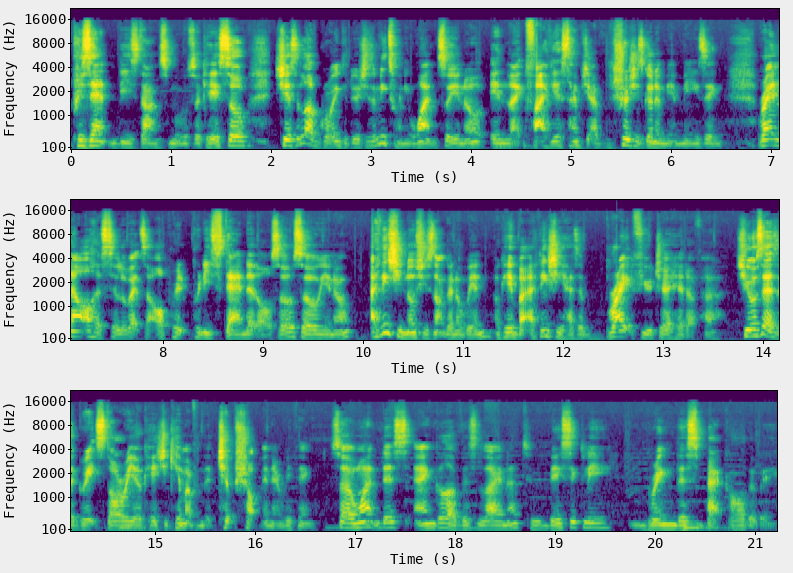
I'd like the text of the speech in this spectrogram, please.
present these dance moves, okay? So she has a lot of growing to do. She's only 21, so you know, in like five years' time, she, I'm sure she's gonna be amazing. Right now, all her silhouettes are all pretty, pretty standard also, so you know, I think she knows she's not gonna win, okay, but I think she has a bright future ahead of her. She also has a great story, okay? She came up from the chip shop and everything. So I want this angle of this liner to basically bring this back all the way.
